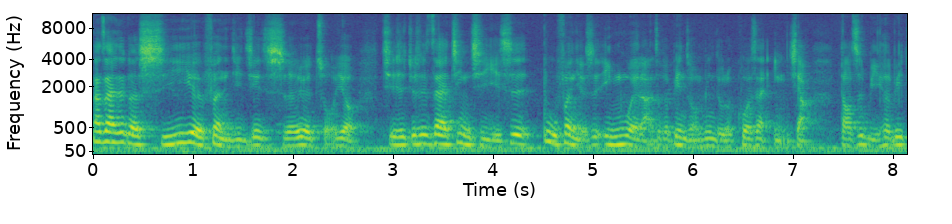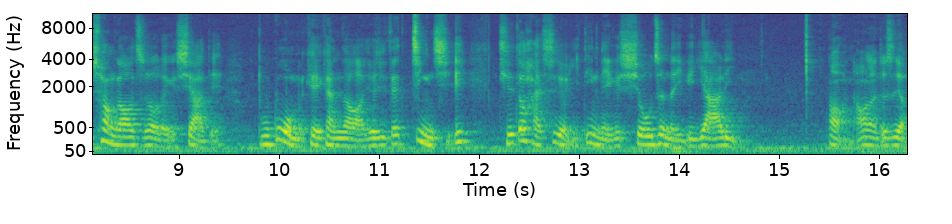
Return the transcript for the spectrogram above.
那在这个十一月份以及十二月左右，其实就是在近期也是部分也是因为啦这个变种病毒的扩散影响，导致比特币创高之后的一个下跌。不过我们可以看到啊，尤其在近期，诶，其实都还是有一定的一个修正的一个压力。哦，然后呢，就是有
